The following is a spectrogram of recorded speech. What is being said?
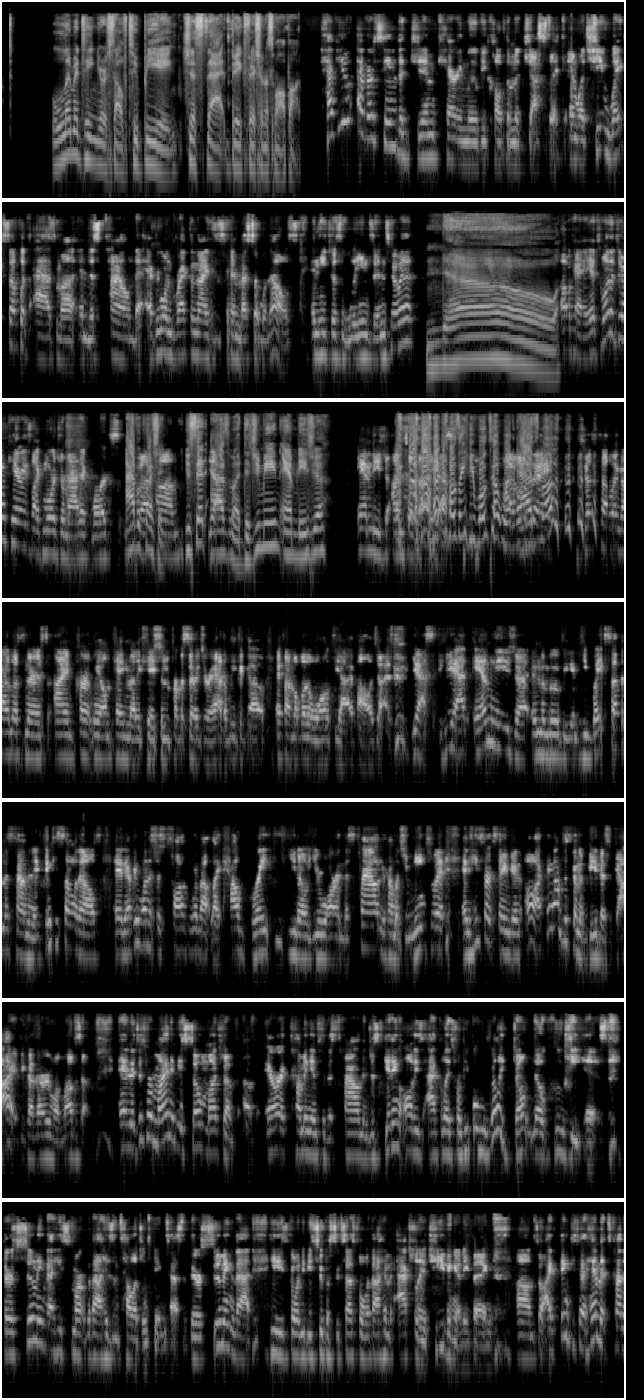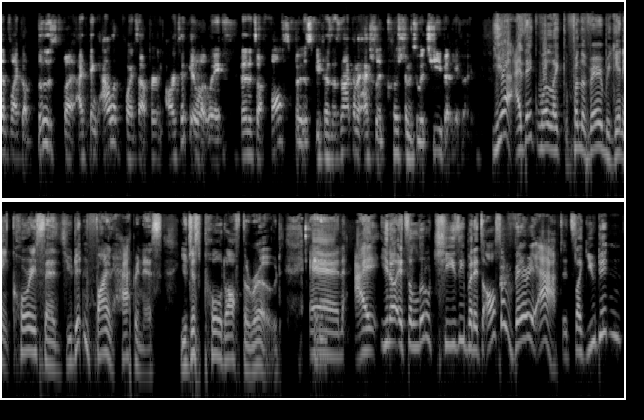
limiting yourself to being just that big fish in a small pond. Have you ever seen the Jim Carrey movie called The Majestic, in which he wakes up with asthma in this town that everyone recognizes him as someone else, and he just leans into it? No. Okay, it's one of Jim Carrey's like more dramatic works. I have a but, question. Um, you said yeah. asthma. Did you mean amnesia? Amnesia. I'm so sorry. Yes. I was like, he woke up with will say- asthma? Just telling our listeners, I am currently on pain medication from a surgery I had a week ago. If I'm a little wonky, I apologize. Yes, he had amnesia in the movie, and he wakes up in this town, and they think he's someone else, and everyone is just talking about like how great you know you are in this town and how much you mean to it. And he starts thinking, "Oh, I think I'm just going to be this guy because everyone loves him." And it just reminded me so much of, of Eric coming into this town and just getting all these accolades from people who really don't know who he is. They're assuming that he's smart without his intelligence being tested. They're assuming that he's going to be super successful without him actually achieving anything. Um, so I think to him it's kind of like a boost, but I think Alan points out pretty articulately that it's a false boost because it's not going to actually push him to achieve anything. Yeah, I think well, like from the very beginning, Corey says you didn't find happiness; you just pulled off the road. And I, you know, it's a little cheesy, but it's also very apt. It's like you didn't.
